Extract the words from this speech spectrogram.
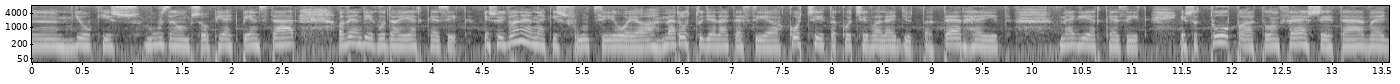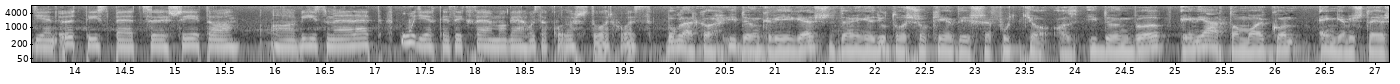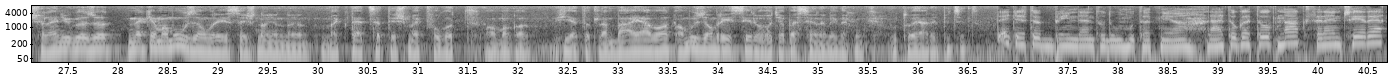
jó kis múzeumshop, jegypénztár, a vendég oda érkezik. És hogy van ennek is funkciója, mert ott ugye leteszi a kocsit, a kocsival együtt a terheit, megérkezik, és a tóparton felsétálva egy ilyen 5-10 perc séta a víz mellett úgy érkezik fel magához a kolostorhoz. Boglárka, időnk véges, de még egy utolsó kérdésre futja az időnkből. Én jártam Majkon, engem is teljesen lenyűgözött. Nekem a múzeum része is nagyon-nagyon megtetszett és megfogott a maga hihetetlen bájával. A múzeum részéről, hogyha beszélne még nekünk utoljára egy picit. Egyre több mindent tudunk mutatni a látogatóknak, szerencsére.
